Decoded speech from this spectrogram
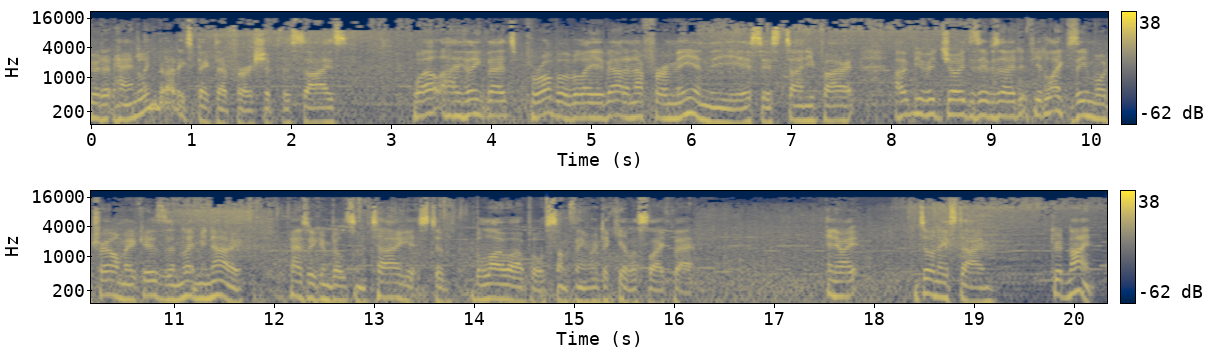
good at handling, but I'd expect that for a ship this size. Well, I think that's probably about enough for me and the SS Tiny Pirate. I hope you've enjoyed this episode. If you'd like to see more Trailmakers, then let me know. Perhaps we can build some targets to blow up or something ridiculous like that. Anyway, until next time, good night.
